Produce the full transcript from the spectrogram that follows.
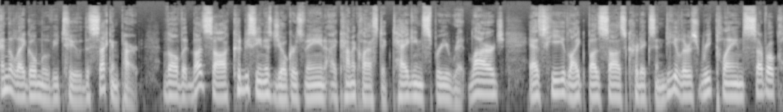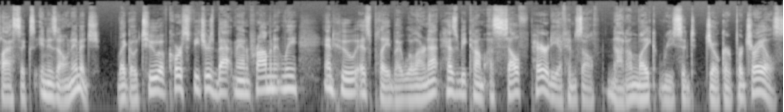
and the Lego Movie 2, the second part. Velvet Buzzsaw could be seen as Joker's vain, iconoclastic tagging spree writ large, as he, like Buzzsaw's critics and dealers, reclaims several classics in his own image. Lego 2, of course, features Batman prominently, and who, as played by Will Arnett, has become a self parody of himself, not unlike recent Joker portrayals.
